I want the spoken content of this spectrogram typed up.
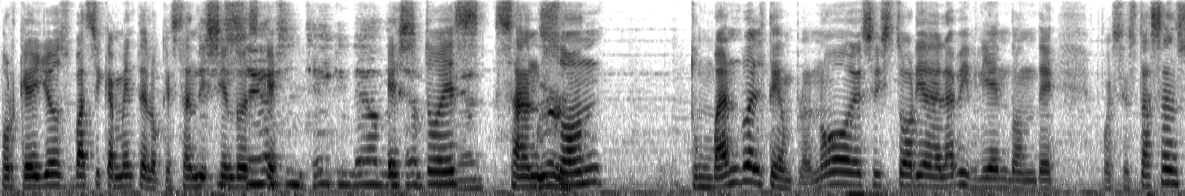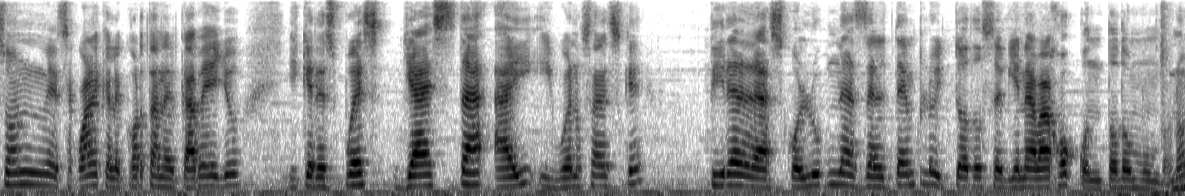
porque ellos básicamente lo que están "This is diciendo es que esto es. Sansón tumbando el templo, ¿no? Esa historia de la Biblia en donde pues está Sansón, ¿se acuerdan que le cortan el cabello? Y que después ya está ahí y bueno, ¿sabes qué? Tira las columnas del templo y todo se viene abajo con todo mundo, ¿no?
